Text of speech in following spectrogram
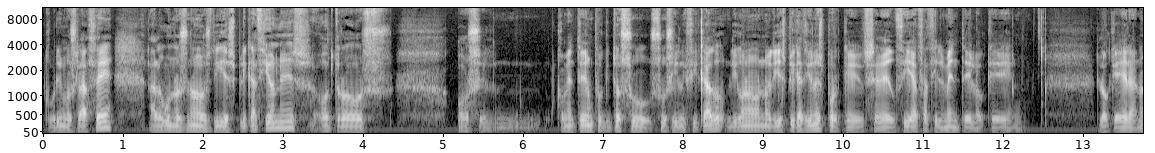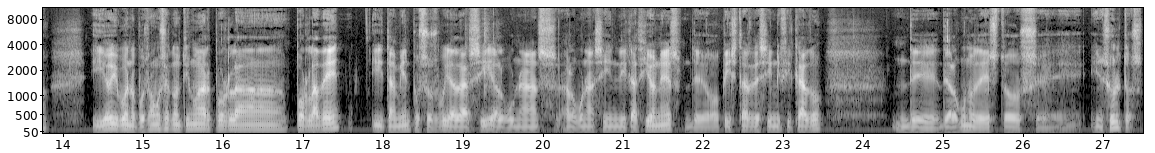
Cubrimos la C, algunos no os di explicaciones, otros os eh, comenté un poquito su, su significado. Digo, no, no, di explicaciones porque se deducía fácilmente lo que, lo que era, ¿no? Y hoy, bueno, pues vamos a continuar por la, por la D y también pues os voy a dar, sí, algunas, algunas indicaciones de, o pistas de significado de, de alguno de estos eh, insultos.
